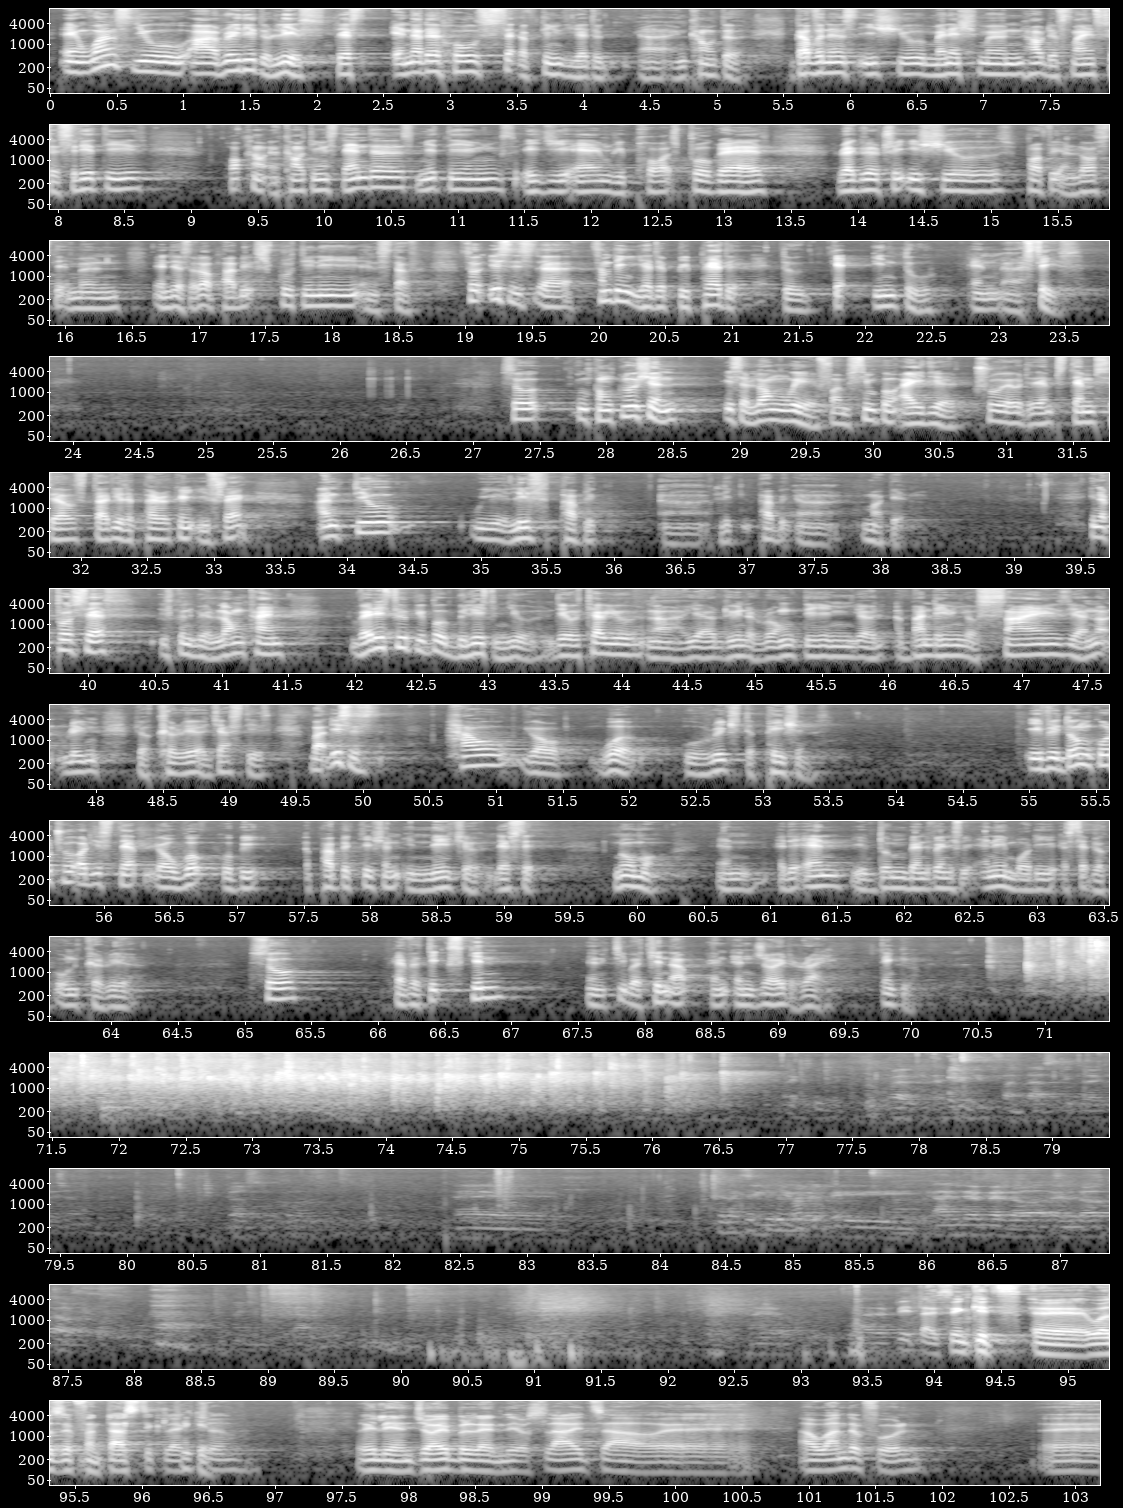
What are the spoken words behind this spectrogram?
And once you are ready to list, there's another whole set of things you have to uh, encounter. Governance issue, management, how to find facilities, what kind of accounting standards, meetings, AGM, reports, progress, regulatory issues, profit and loss statement, and there's a lot of public scrutiny and stuff. So this is uh, something you have to prepare to, to get into and uh, face. So in conclusion, it's a long way from simple idea through the stem cells, study the paracrine effect, until we list public, uh, public uh, market. In the process, it's going to be a long time. Very few people believe in you. They will tell you, nah, you are doing the wrong thing, you're abandoning your science, you are not doing your career justice. But this is how your work will reach the patients. If you don't go through all these steps, your work will be a publication in Nature. That's it. No more. And at the end, you don't benefit anybody except your own career. So have a thick skin and keep a chin up and enjoy the ride. Thank you. I think it uh, was a fantastic lecture, really enjoyable, and your slides are, uh, are wonderful. Uh,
